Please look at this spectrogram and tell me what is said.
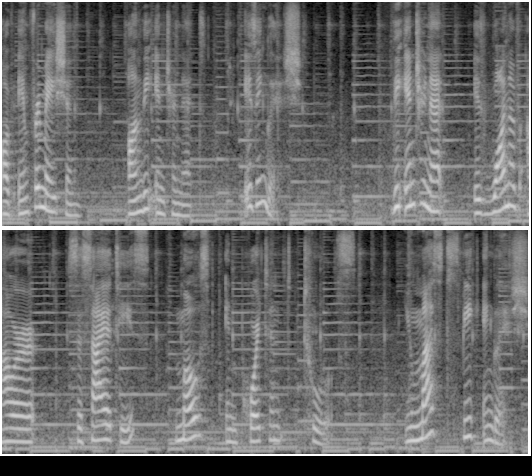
of information on the internet is English. The internet is one of our society's most important tools. You must speak English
